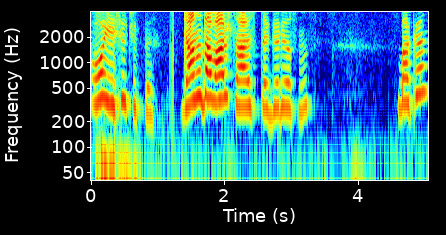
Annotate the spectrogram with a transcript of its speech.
O yeşil çıktı. Canı da var sağ üstte görüyorsunuz. Bakın.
